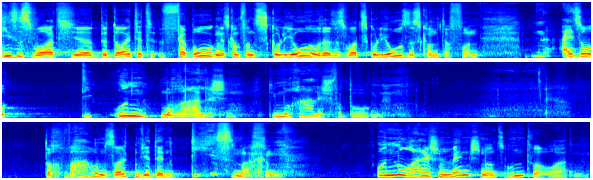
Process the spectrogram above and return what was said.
Dieses Wort hier bedeutet verbogen. Es kommt von Skoliose oder das Wort Skoliosis kommt davon. Also die unmoralischen, die moralisch Verbogenen. Doch warum sollten wir denn dies machen? Unmoralischen Menschen uns unterordnen?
